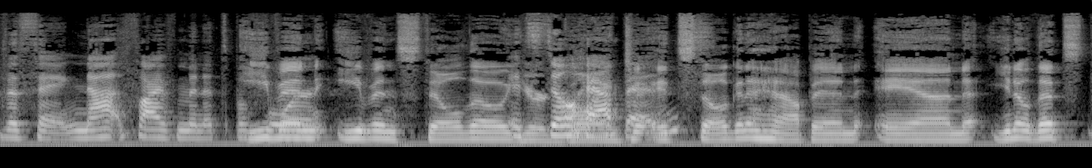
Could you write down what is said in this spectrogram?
the thing, not five minutes before. Even even still though, you're still going to happens. it's still going to happen and you know that's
